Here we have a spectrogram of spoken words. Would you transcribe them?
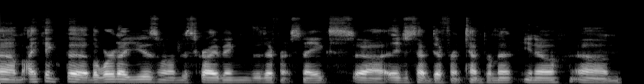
Um, I think the the word I use when I'm describing the different snakes, uh, they just have different temperament. You know, um,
